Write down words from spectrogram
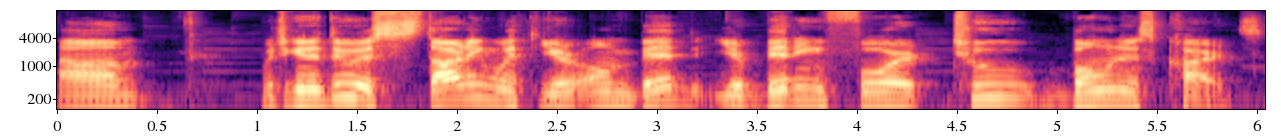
Um, what you're gonna do is starting with your own bid you're bidding for two bonus cards.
